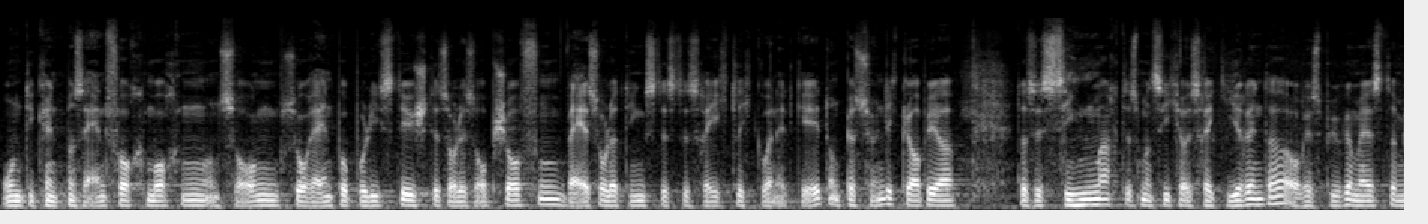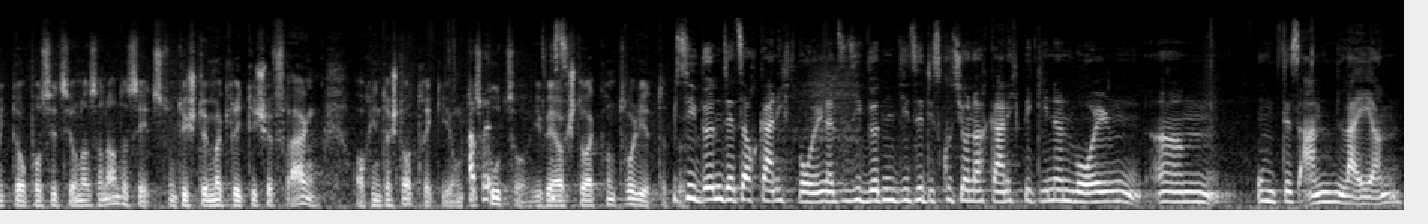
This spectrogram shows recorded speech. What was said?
Und die könnte man es einfach machen und sagen, so rein populistisch das alles abschaffen, weiß allerdings, dass das rechtlich gar nicht geht. Und persönlich glaube ich ja, dass es Sinn macht, dass man sich als Regierender, auch als Bürgermeister mit der Opposition auseinandersetzt. Und ich stelle mir kritische Fragen, auch in der Stadtregierung. Das Aber ist gut so. Ich wäre auch stark kontrolliert dadurch. Sie würden es jetzt auch gar nicht wollen. Also Sie würden diese Diskussion auch gar nicht beginnen wollen ähm, um das Anleiern.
